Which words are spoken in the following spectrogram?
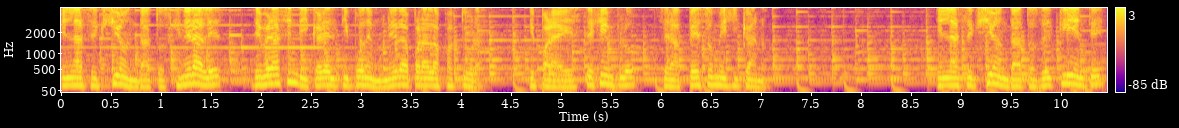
En la sección Datos Generales deberás indicar el tipo de moneda para la factura, que para este ejemplo será peso mexicano. En la sección Datos del cliente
